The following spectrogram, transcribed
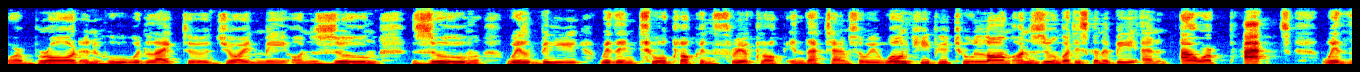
are abroad and who would like to join me on Zoom, Zoom will be within 2 o'clock and 3 o'clock in that time. So we won't keep you too long on Zoom, but it's going to be an hour packed with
